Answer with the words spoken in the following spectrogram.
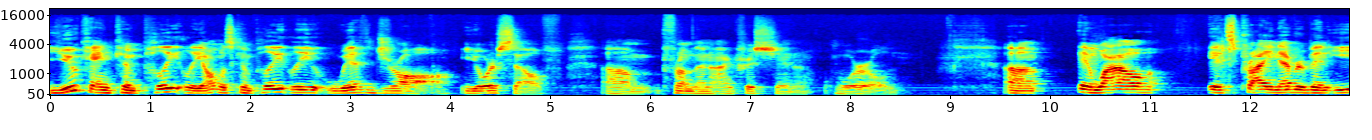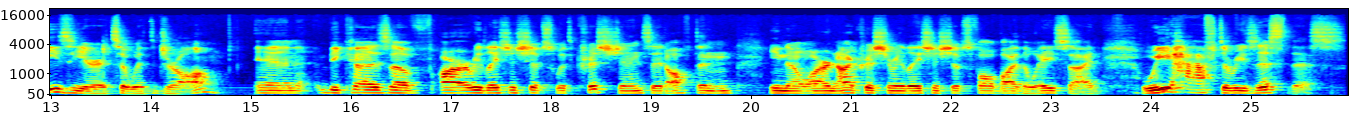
You can completely, almost completely withdraw yourself um, from the non Christian world. Um, and while it's probably never been easier to withdraw, and because of our relationships with Christians, it often, you know, our non Christian relationships fall by the wayside. We have to resist this.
